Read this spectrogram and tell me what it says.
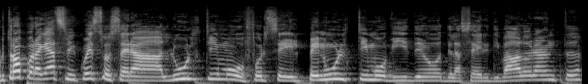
Purtroppo ragazzi questo sarà l'ultimo o forse il penultimo video della serie di Valorant.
